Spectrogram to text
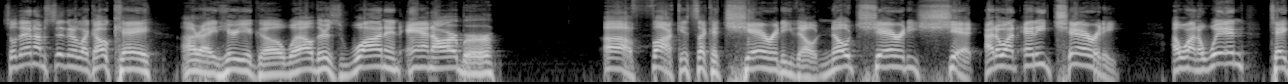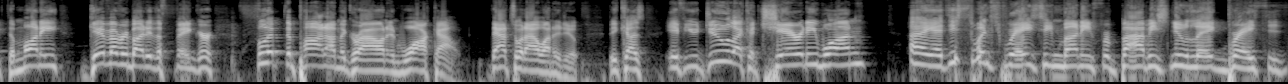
So then I'm sitting there like, okay, all right, here you go. Well, there's one in Ann Arbor. Oh, fuck. It's like a charity, though. No charity shit. I don't want any charity. I want to win, take the money, give everybody the finger, flip the pot on the ground, and walk out. That's what I want to do. Because if you do like a charity one, oh, yeah, this one's raising money for Bobby's new leg braces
